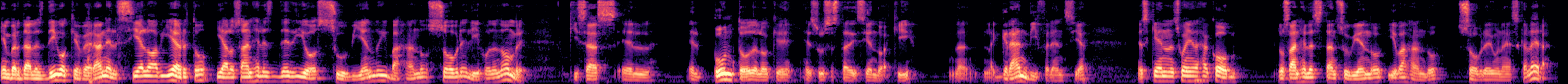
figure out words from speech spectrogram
En verdad les digo que verán el cielo abierto y a los ángeles de Dios subiendo y bajando sobre el Hijo del Hombre. Quizás el, el punto de lo que Jesús está diciendo aquí la, gran diferencia es que en el sueño de Jacob los ángeles están subiendo y bajando sobre una escalera,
